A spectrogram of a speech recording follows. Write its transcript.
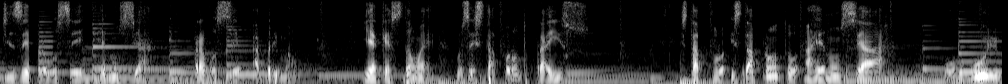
dizer para você renunciar, para você abrir mão? E a questão é: você está pronto para isso? Está, está pronto a renunciar orgulho?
